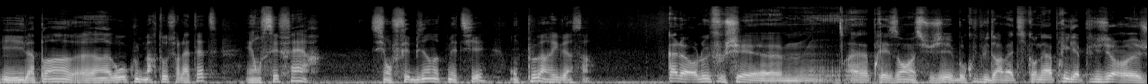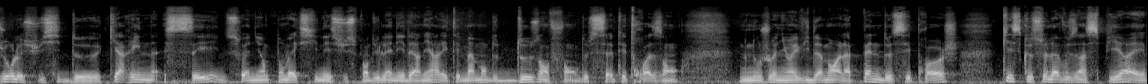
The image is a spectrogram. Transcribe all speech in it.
il n'a pas euh, un gros coup de marteau sur la tête. Et on sait faire. Si on fait bien notre métier, on peut arriver à ça. Alors, Louis Fouché, euh, à présent, un sujet beaucoup plus dramatique. On a appris il y a plusieurs jours le suicide de Karine C., une soignante non vaccinée suspendue l'année dernière. Elle était maman de deux enfants de 7 et 3 ans. Nous nous joignons évidemment à la peine de ses proches. Qu'est-ce que cela vous inspire et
